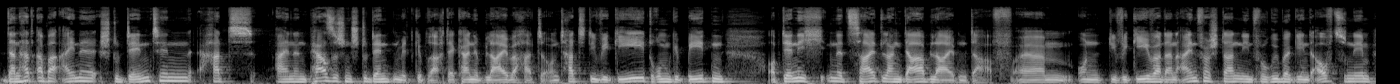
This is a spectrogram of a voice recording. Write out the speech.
Dann hat aber eine Studentin hat einen persischen Studenten mitgebracht, der keine Bleibe hatte und hat die WG drum gebeten, ob der nicht eine Zeit lang da bleiben darf. Ähm, und die WG war dann einverstanden, ihn vorübergehend aufzunehmen.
